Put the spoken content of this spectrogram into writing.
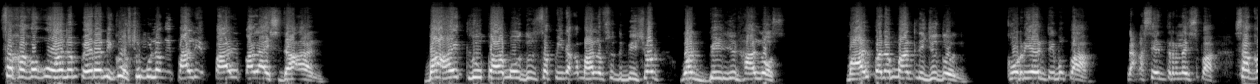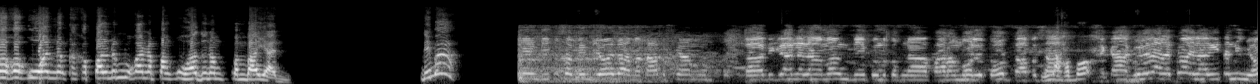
Sa kakakuha ng pera, negosyo mo lang ipali, pali, palaisdaan. Bahay at lupa mo dun sa pinakamahal na subdivision, 1 billion halos. Mahal pa ng monthly due dun. Kuryente mo pa. Nakacentralize pa. Sa kakakuha ng kakapal ng mukha na pangkuha doon ng pambayad. Di ba? Ngayon dito sa Mendiola, matapos nga uh, bigla na lamang di pumutok na parang molotov. Tapos ka po. nagkagulo na ito, nakita ninyo.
